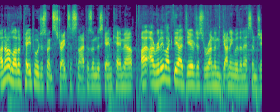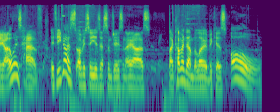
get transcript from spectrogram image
I know a lot of people just went straight to snipers when this game came out. I, I really like the idea of just running gunning with an SMG. I always have. If you guys obviously use SMGs and ARs, like comment down below because, oh,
